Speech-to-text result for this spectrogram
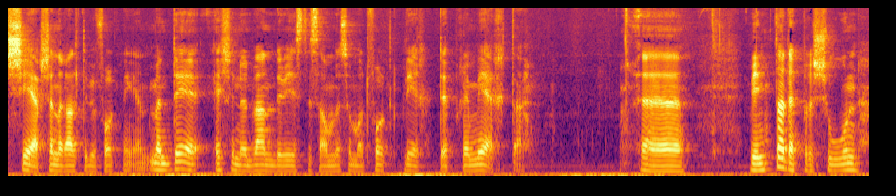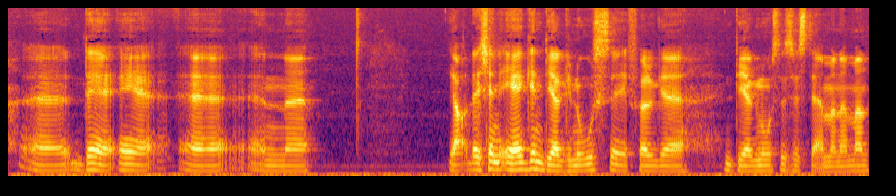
skjer generelt i befolkningen. Men det er ikke nødvendigvis det samme som at folk blir deprimerte. Eh, vinterdepresjon, eh, det er eh, en eh, ja, det er ikke en egen diagnose ifølge diagnosesystemene, men,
